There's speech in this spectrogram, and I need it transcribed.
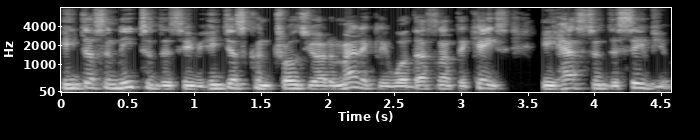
he doesn't need to deceive you. He just controls you automatically. Well, that's not the case. He has to deceive you.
